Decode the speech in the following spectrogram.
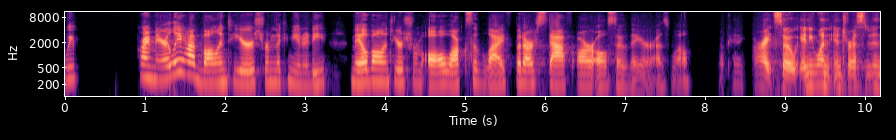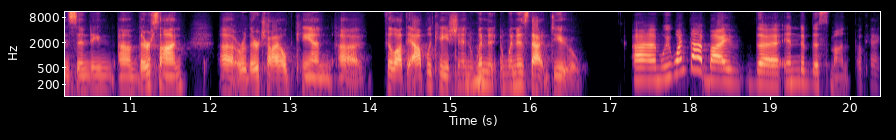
we primarily have volunteers from the community male volunteers from all walks of life but our staff are also there as well Okay. All right. So anyone interested in sending um, their son uh, or their child can uh, fill out the application. Mhm. When when is that due? um, we want that by the end of this month Okay.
